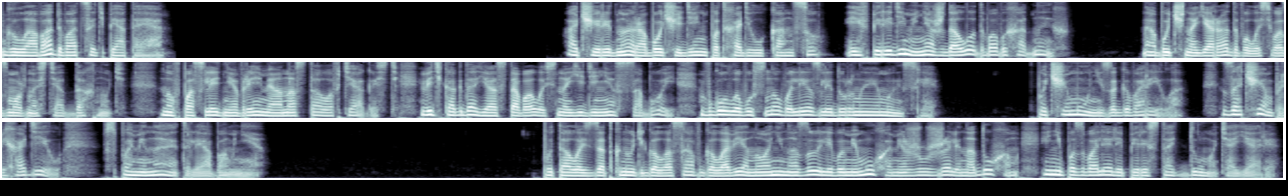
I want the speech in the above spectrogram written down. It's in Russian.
Глава двадцать пятая. Очередной рабочий день подходил к концу, и впереди меня ждало два выходных. Обычно я радовалась возможности отдохнуть, но в последнее время она стала в тягость, ведь когда я оставалась наедине с собой, в голову снова лезли дурные мысли. Почему не заговорила? Зачем приходил? Вспоминает ли обо мне? Пыталась заткнуть голоса в голове, но они назойливыми мухами жужжали над ухом и не позволяли перестать думать о Яре.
